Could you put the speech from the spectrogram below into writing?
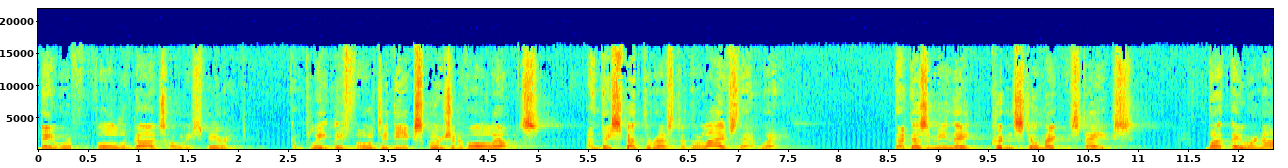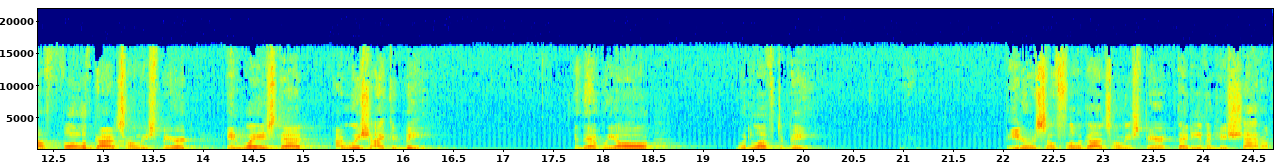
They were full of God's Holy Spirit, completely full to the exclusion of all else. And they spent the rest of their lives that way. That doesn't mean they couldn't still make mistakes, but they were now full of God's Holy Spirit in ways that I wish I could be and that we all would love to be. Peter was so full of God's Holy Spirit that even his shadow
